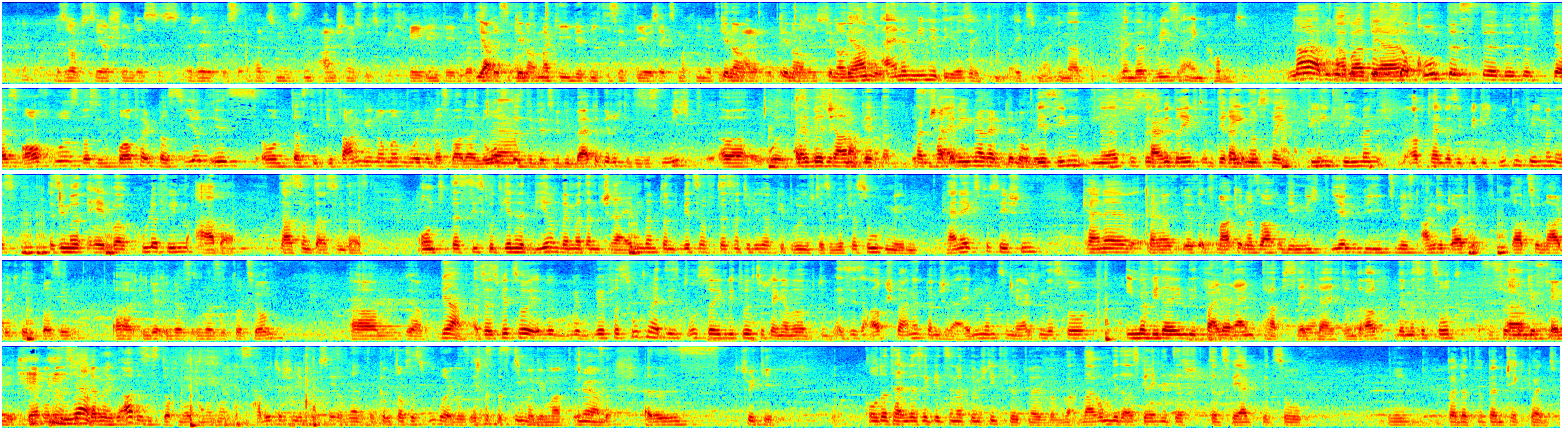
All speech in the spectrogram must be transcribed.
Es ist auch sehr schön, dass es, also es hat zumindest einen Anschein, als würde es wirklich Regeln geben dafür. Ja, dass, genau. Und Magie wird nicht diese Deus Ex Machina, die genau, alle Probleme genau, löst. Genau, Wir haben so. einen Mini-Deus Ex Machina, wenn der Reese reinkommt. Nein, aber das, aber ist, das ist aufgrund des, des, des, Aufruhrs, was im Vorfeld passiert ist und dass die gefangen genommen wurden und was war da los, ja. das, jetzt wird ihm weiter berichtet, das ist nicht. Äh, also wir schauen, wir, beim hat eine inhärente Logik. Wir sind Nerds, was das Kein, betrifft und wir regen uns bei vielen Filmen, auch teilweise wirklich guten Filmen, es ist immer, hey, war ein cooler Film, aber das und das und das. Und das diskutieren halt wir und wenn wir dann schreiben, dann, dann wird es auf das natürlich auch geprüft. Also wir versuchen eben keine Exposition, keine, keine Ex Machina Sachen, die nicht irgendwie zumindest angedeutet rational begründbar sind äh, in, der, in, der, in der Situation. Ähm, ja. ja, also es wird so, wir, versuchen halt uns da irgendwie durchzuschlagen, aber es ist auch spannend beim Schreiben dann zu merken, dass du immer wieder in die Falle reintappst, recht ja. leicht. Und auch wenn man es jetzt so. Das ist ja schon ähm, gefällig, ja, wenn man so ja. schreibt, denkt, ah, das ist doch nett. Dann, das habe ich doch schon immer gesehen. Und dann kommt auch das überall gesehen, dass das immer gemacht wird. Ja. Also, also das ist tricky. Oder teilweise geht es dann auch beim Schnittflöten, weil warum wird ausgerechnet der, der Zwerg jetzt so mhm. bei der, beim Checkpoint?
